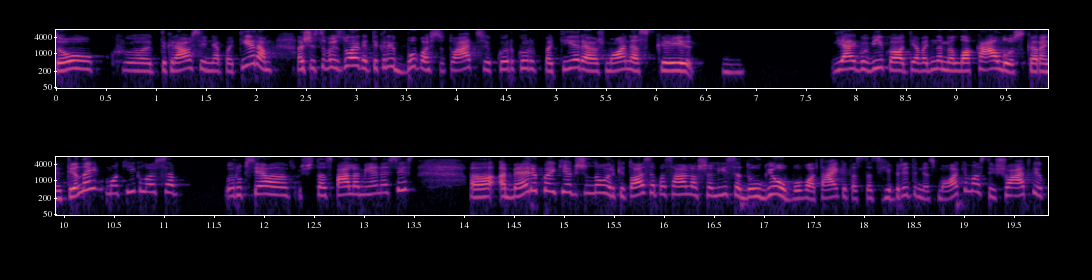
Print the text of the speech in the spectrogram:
daug uh, tikriausiai nepatyrėm. Aš įsivaizduoju, kad tikrai buvo situacijų, kur, kur patyrė žmonės, kai jeigu vyko tie vadinami lokalūs karantinai mokyklose, rugsėjo šitą spalio mėnesiais. Amerikoje, kiek žinau, ir kitose pasaulio šalyse daugiau buvo taikytas tas hybridinis mokymas. Tai šiuo atveju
